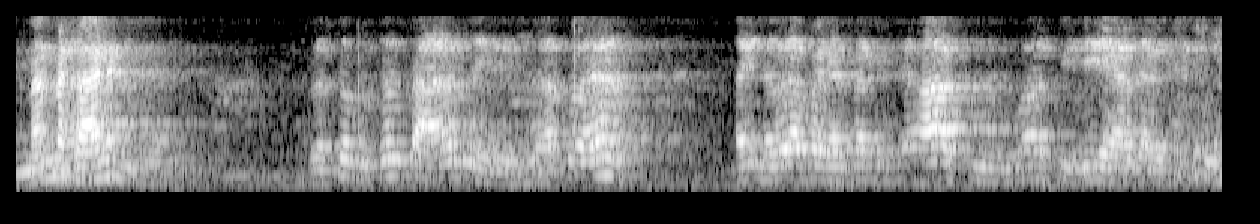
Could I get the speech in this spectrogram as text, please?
જ્ઞાનના કારણે? પ્રશ્નો પૂછવાનું કારણ નહીં. આ તો હે અહીં નવરા પડ્યા હતા આ શું આ શું જે યાદ આવ્યું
